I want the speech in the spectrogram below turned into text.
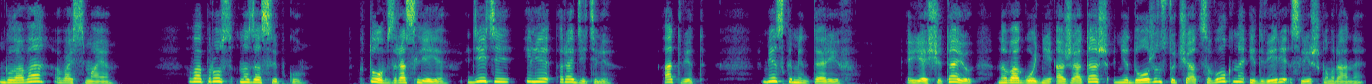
Глава восьмая. Вопрос на засыпку. Кто взрослее, дети или родители? Ответ. Без комментариев. Я считаю, новогодний ажиотаж не должен стучаться в окна и двери слишком рано.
